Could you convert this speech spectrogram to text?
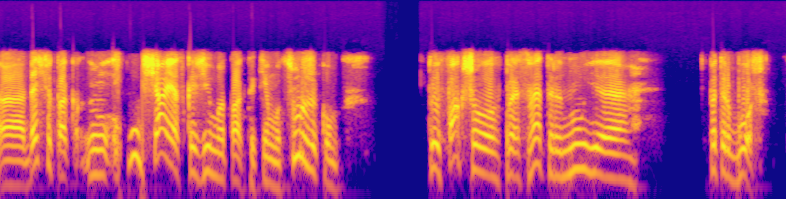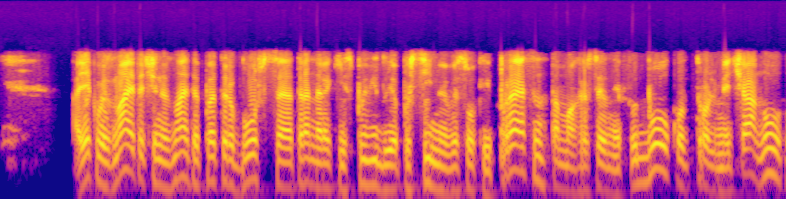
е, дещо так смущає, скажімо так, таким от суржиком, той факт, що ПСВ тренує Петер Бош. А як ви знаєте чи не знаєте, Петер Бош це тренер, який сповідує постійний високий пресинг, там агресивний футбол, контроль м'яча, ну,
